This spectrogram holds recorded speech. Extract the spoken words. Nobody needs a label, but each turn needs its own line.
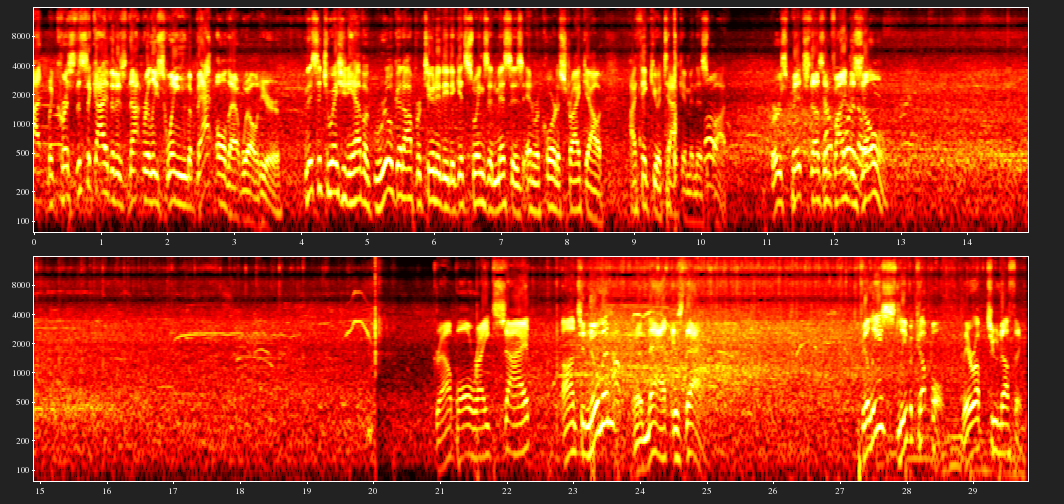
But Chris, this is a guy that is not really swinging the bat all that well here.
In this situation, you have a real good opportunity to get swings and misses and record a strikeout. I think you attack him in this spot.
First pitch doesn't find the zone. Ground ball right side onto Newman, and that is that. Phillies leave a couple. They're up 2 nothing.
